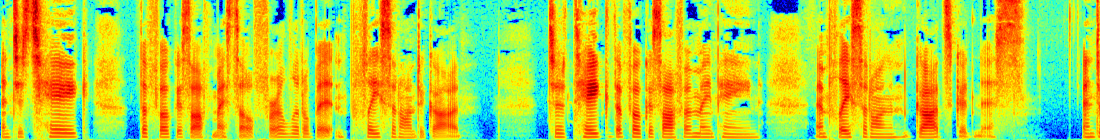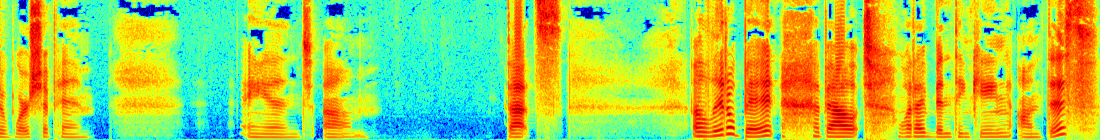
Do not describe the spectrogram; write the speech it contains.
and to take the focus off myself for a little bit and place it onto God. To take the focus off of my pain and place it on God's goodness and to worship Him. And um, that's a little bit about what I've been thinking on this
